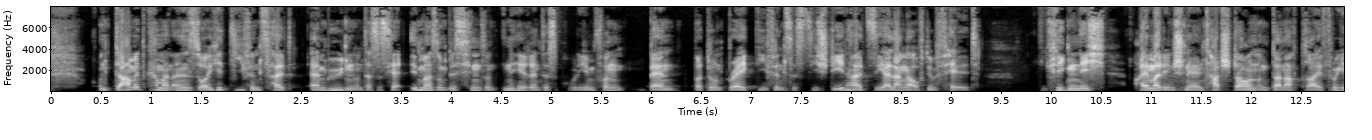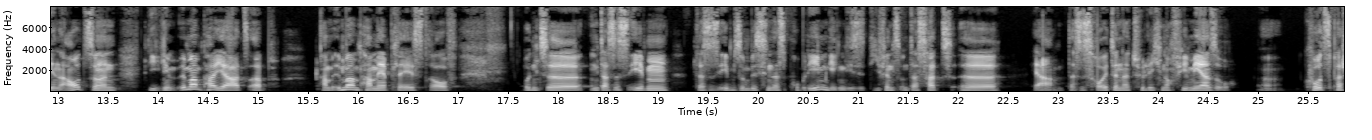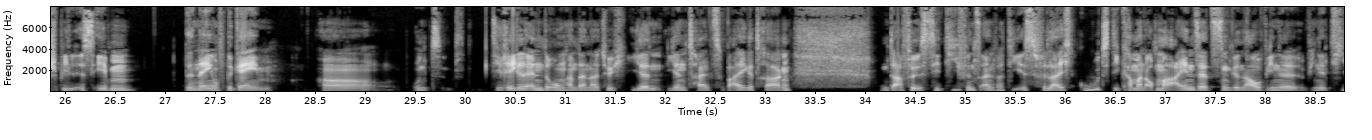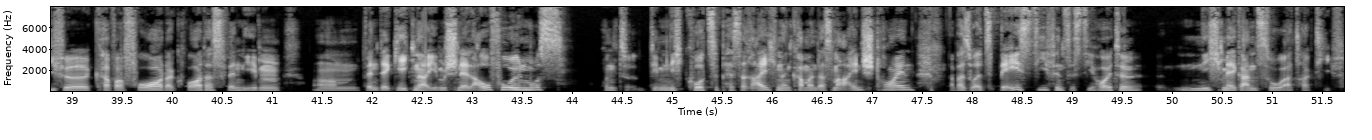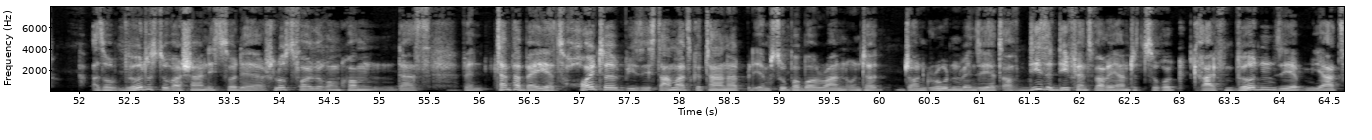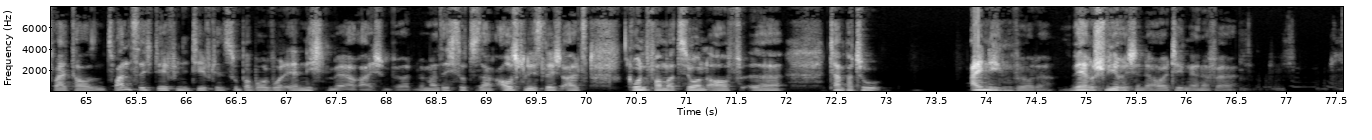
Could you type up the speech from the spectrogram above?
Und damit kann man eine solche Defense halt ermüden. Und das ist ja immer so ein bisschen so ein inhärentes Problem von Band, But Don't Break Defenses. Die stehen halt sehr lange auf dem Feld. Die kriegen nicht einmal den schnellen Touchdown und danach drei Three and Out, sondern die geben immer ein paar Yards ab, haben immer ein paar mehr Plays drauf. Und, äh, und das ist eben, das ist eben so ein bisschen das Problem gegen diese Defense. Und das hat, äh, ja, das ist heute natürlich noch viel mehr so. Äh, Kurzpassspiel ist eben the name of the game. Äh, und die Regeländerungen haben dann natürlich ihren, ihren Teil zu beigetragen. Und dafür ist die Defense einfach, die ist vielleicht gut, die kann man auch mal einsetzen, genau wie eine, wie eine tiefe Cover 4 oder Quarters, wenn eben, ähm, wenn der Gegner eben schnell aufholen muss und dem nicht kurze Pässe reichen, dann kann man das mal einstreuen. Aber so als Base Defense ist die heute nicht mehr ganz so attraktiv. Also würdest du wahrscheinlich zu der Schlussfolgerung kommen, dass wenn Tampa Bay jetzt heute, wie sie es damals getan hat mit ihrem Super Bowl Run unter John Gruden, wenn sie jetzt auf diese Defense-Variante zurückgreifen würden, sie im Jahr 2020 definitiv den Super Bowl wohl eher nicht mehr erreichen würden, wenn man sich sozusagen ausschließlich als Grundformation auf äh, Tampa 2 einigen würde. Wäre schwierig in der heutigen NFL.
